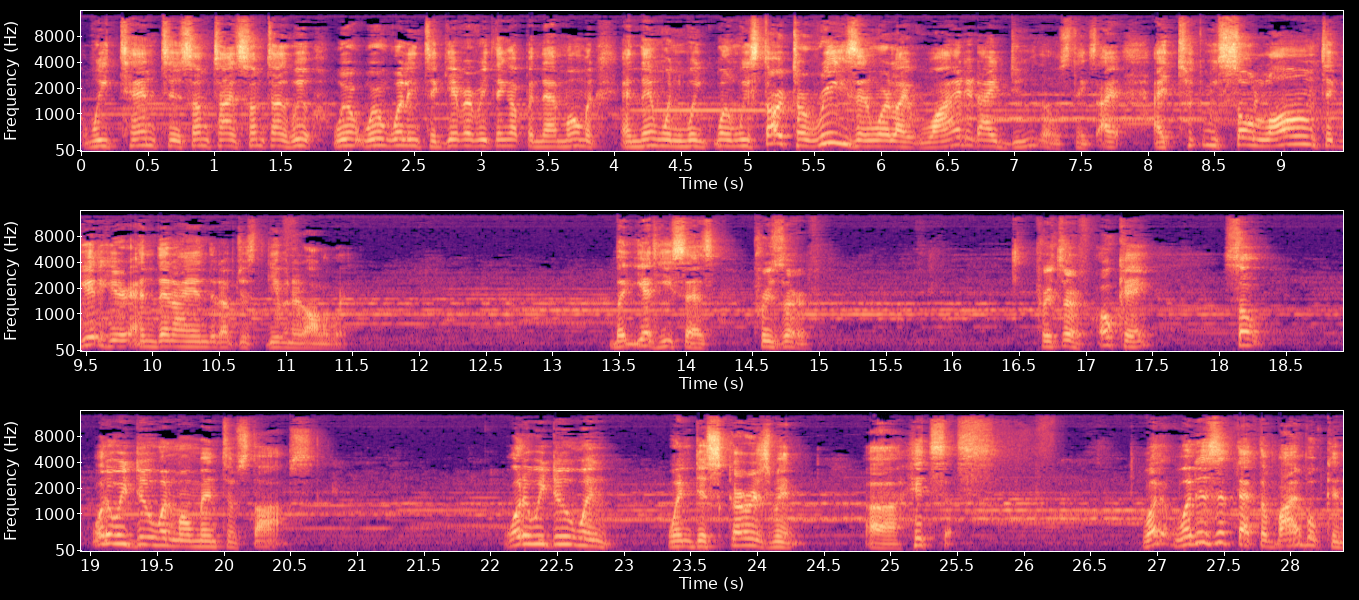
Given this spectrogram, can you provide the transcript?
we tend to sometimes sometimes we, we're, we're willing to give everything up in that moment. And then when we when we start to reason we're like why did i do those things? I i took me so long to get here and then i ended up just giving it all away. But yet he says preserve. Preserve. Okay so what do we do when momentum stops what do we do when when discouragement uh, hits us? What what is it that the Bible can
